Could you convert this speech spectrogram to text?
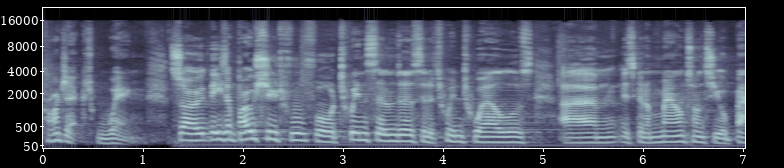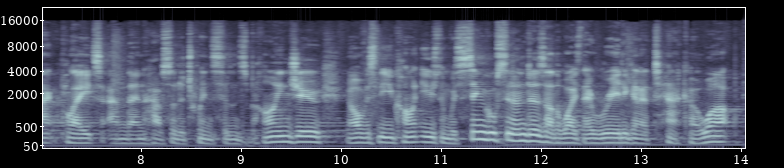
Project Wing. So these are both suitable for twin cylinders, sort of twin 12s. Um, it's gonna mount onto your back plate and then have sort of twin cylinders behind you. Now obviously you can't use them with single cylinders, otherwise they're really gonna taco up.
